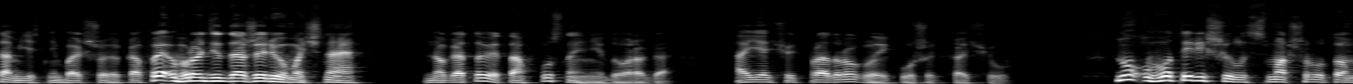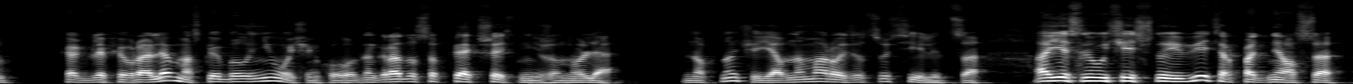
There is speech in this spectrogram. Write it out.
Там есть небольшое кафе, вроде даже рюмочное. Но готовят там вкусно и недорого. А я чуть продрогла и кушать хочу». Ну, вот и решилась с маршрутом. Как для февраля в Москве было не очень холодно, градусов 5-6 ниже нуля. Но к ночи явно морозец усилится. А если учесть, что и ветер поднялся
